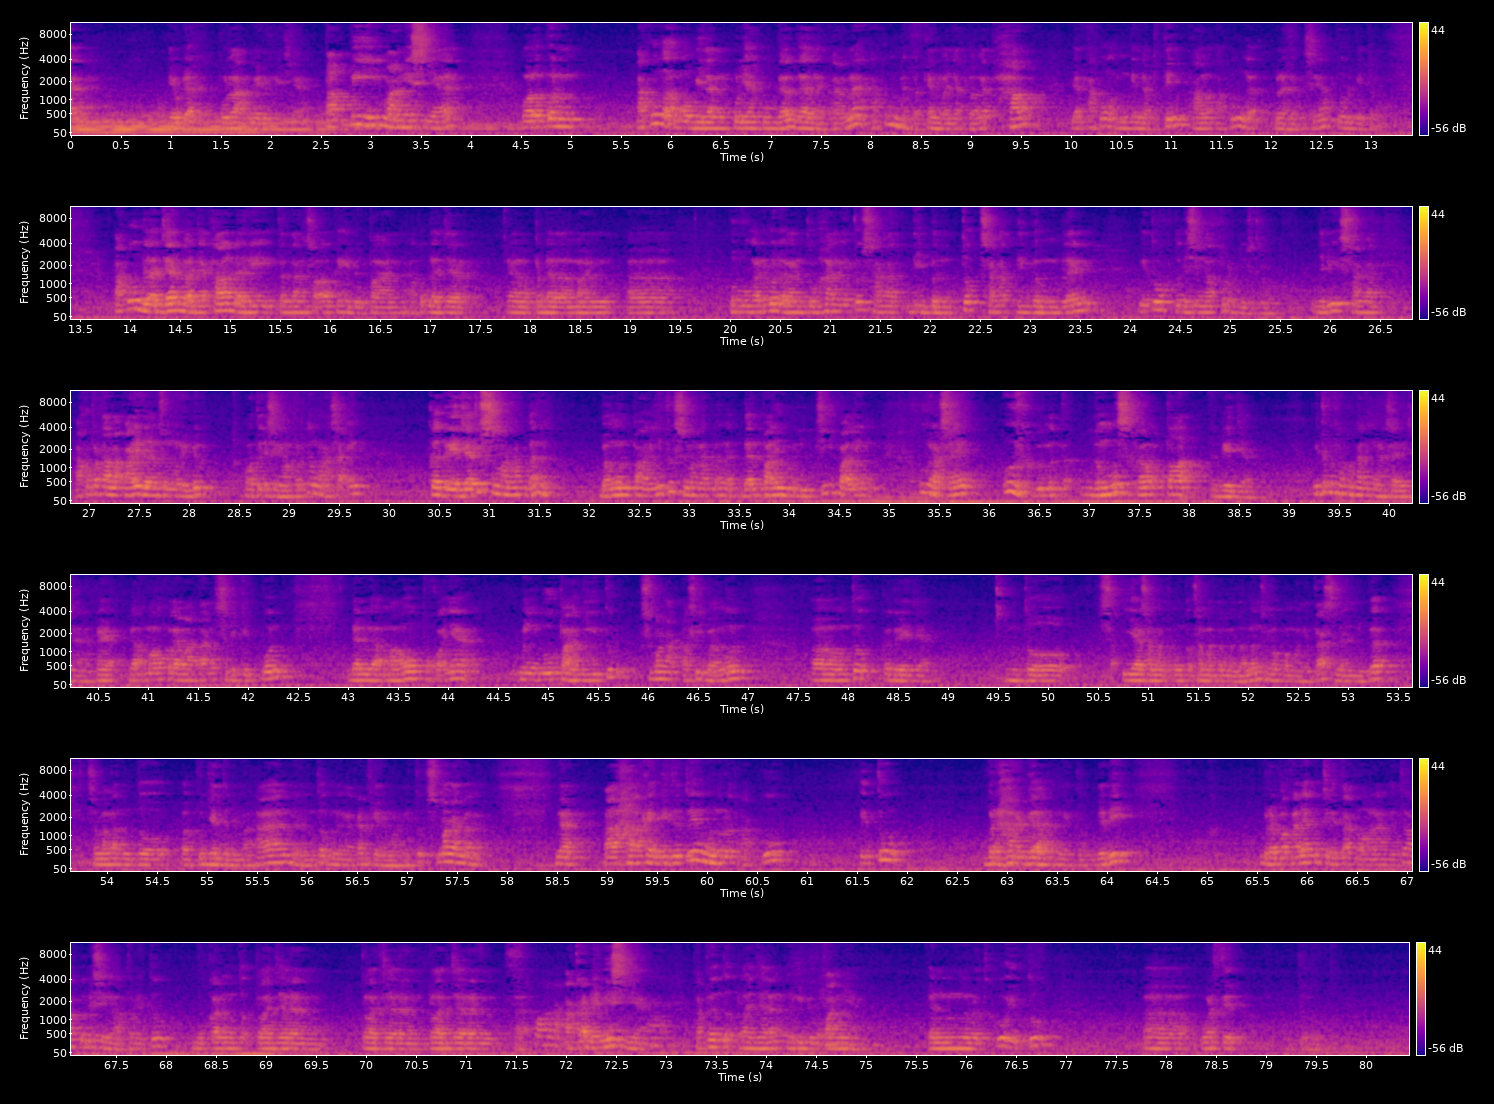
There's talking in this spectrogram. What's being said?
ya udah pulang ke Indonesia. Tapi manisnya walaupun aku nggak mau bilang kuliahku gagal ya karena aku mendapatkan banyak banget hal yang aku nggak mungkin dapetin kalau aku nggak berada di Singapura gitu aku belajar banyak hal dari tentang soal kehidupan. Aku belajar eh, pendalaman eh, hubunganku dengan Tuhan itu sangat dibentuk sangat digembleng. Itu waktu di Singapura justru. Jadi sangat aku pertama kali dalam seumur hidup waktu di Singapura itu ngerasain ke gereja itu semangat banget. Bangun pagi itu semangat banget. Dan paling benci paling uh rasanya uh gemes kalau telat ke gereja. Itu pertama kali ngerasain di sana. Kayak nggak mau kelewatan sedikit pun dan nggak mau pokoknya minggu pagi itu semangat pasti bangun eh, untuk ke gereja. Untuk ya sama untuk sama teman-teman sama komunitas dan juga semangat untuk eh, pujian terjemahan dan untuk mendengarkan firman. Itu semangat banget. Nah hal-hal kayak gitu tuh yang menurut aku itu berharga gitu. Jadi berapa kali aku cerita ke orang itu aku di Singapura itu bukan untuk pelajaran pelajaran pelajaran eh, Sekolah. akademisnya Nah, tapi untuk pelajaran kehidupannya. Dan menurutku itu uh, worth it. Gitu.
